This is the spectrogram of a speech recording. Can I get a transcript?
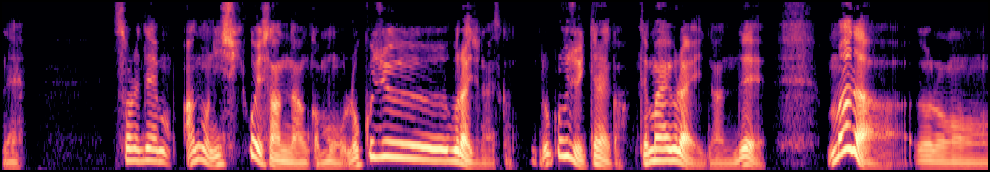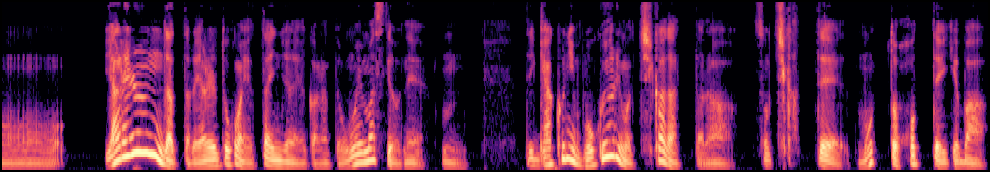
ね。それで、あの、錦鯉さんなんかもう60ぐらいじゃないですか。60いってないか。手前ぐらいなんで、まだ、その、やれるんだったらやれるとこまでやったらいいんじゃないかなって思いますけどね。うん。で、逆に僕よりも地下だったら、その地下ってもっと掘っていけば、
